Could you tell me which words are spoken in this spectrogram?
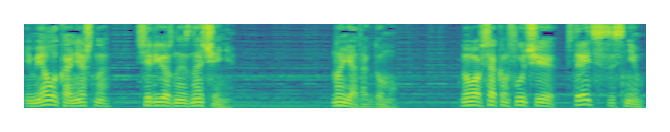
имела, конечно, серьезное значение. Но я так думал. Но, во всяком случае, встретиться с ним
